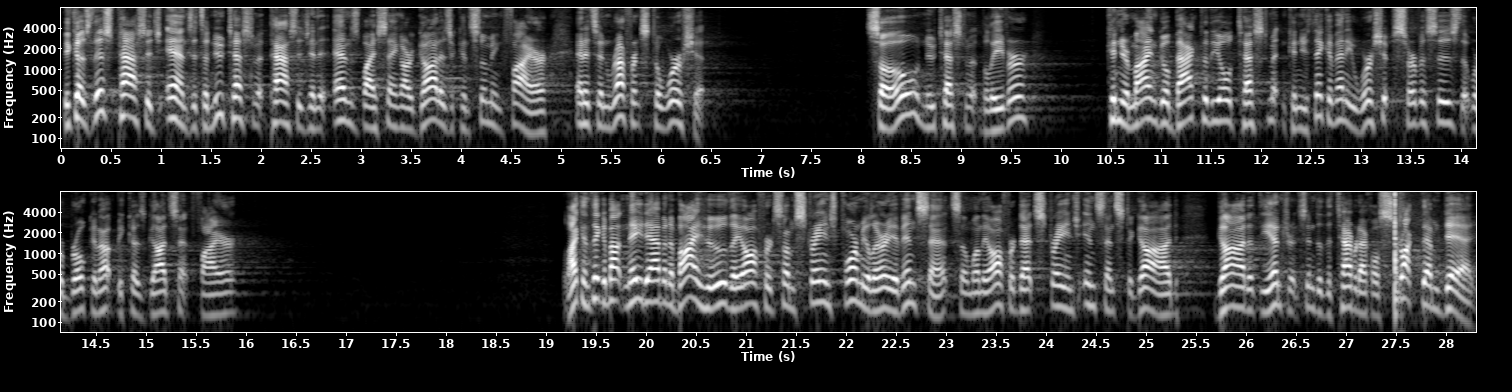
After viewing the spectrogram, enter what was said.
Because this passage ends, it's a New Testament passage, and it ends by saying, Our God is a consuming fire, and it's in reference to worship. So, New Testament believer, can your mind go back to the Old Testament? Can you think of any worship services that were broken up because God sent fire? Well, I can think about Nadab and Abihu. They offered some strange formulary of incense, and when they offered that strange incense to God, God at the entrance into the tabernacle struck them dead.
